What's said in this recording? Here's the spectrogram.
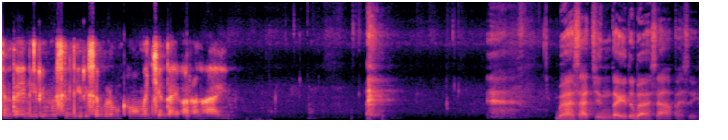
cintai dirimu sendiri sebelum kamu mencintai orang lain? Bahasa cinta itu bahasa apa sih?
